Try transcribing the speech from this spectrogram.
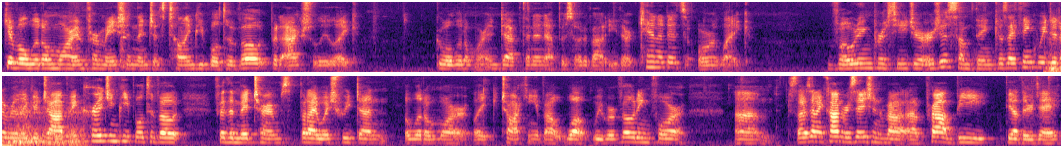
give a little more information than just telling people to vote, but actually like go a little more in depth in an episode about either candidates or like voting procedure or just something because I think we did a really good job encouraging people to vote for the midterms, but I wish we'd done a little more like talking about what we were voting for. Um, so I was in a conversation about uh, Prop B the other day,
